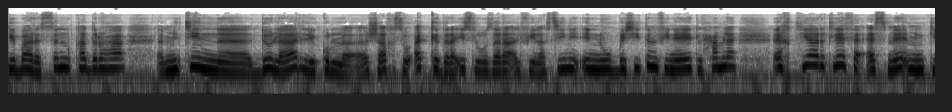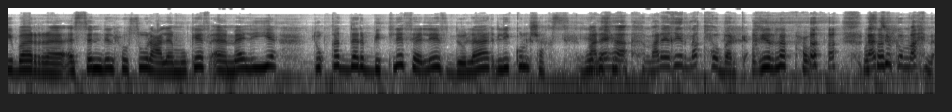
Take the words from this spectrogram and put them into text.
كبار السن قدرها 200 دولار لكل شخص واكد رئيس الوزراء الفلسطيني إنه باش يتم في نهاية الحملة اختيار ثلاثة أسماء من كبار السن للحصول على مكافأة مالية تقدر ب 3000 دولار لكل شخص. معناها معناها غير لقحوا بركه غير لقحوا نعطيكم إحنا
